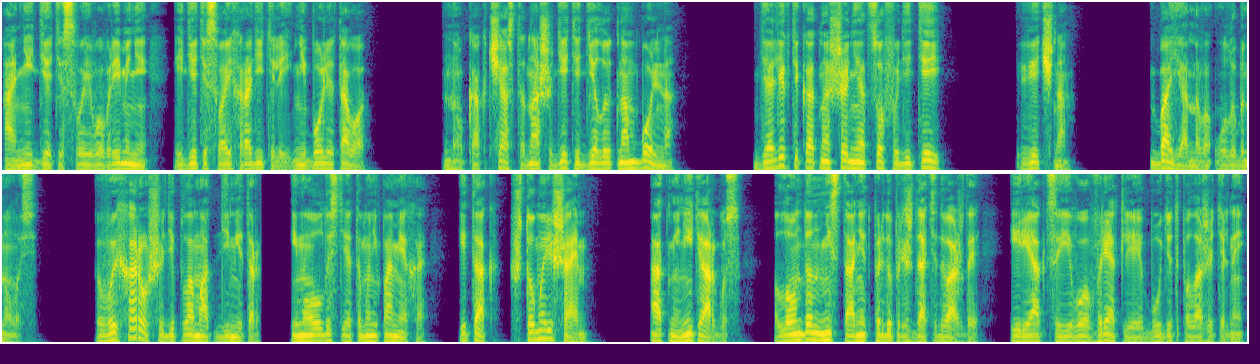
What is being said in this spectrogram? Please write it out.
Они дети своего времени и дети своих родителей, не более того. Но как часто наши дети делают нам больно? Диалектика отношений отцов и детей вечна. Баянова улыбнулась. Вы хороший дипломат, Димитр, и молодость этому не помеха. Итак, что мы решаем? Отменить Аргус. Лондон не станет предупреждать дважды, и реакция его вряд ли будет положительной,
